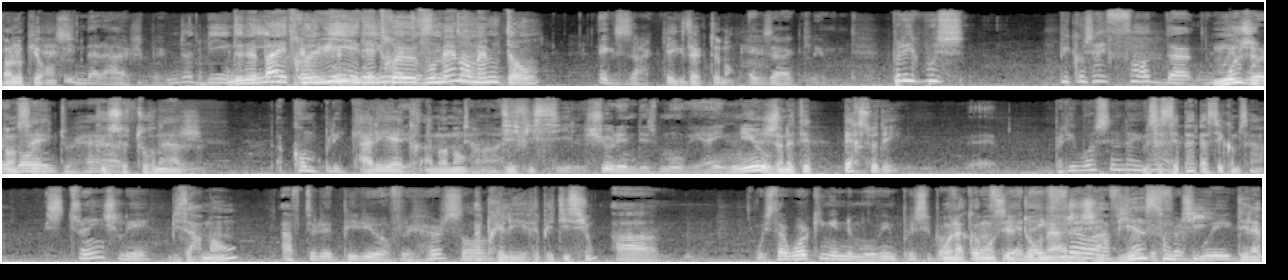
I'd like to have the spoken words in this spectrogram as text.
en l'occurrence. De ne pas être lui et d'être vous-même en même temps. Exactement. Moi, je pensais que ce tournage allait être un moment difficile. J'en étais persuadé. Mais ça s'est pas passé comme ça. Bizarrement, après les répétitions, uh, on a commencé le tournage et j'ai bien senti, dès la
